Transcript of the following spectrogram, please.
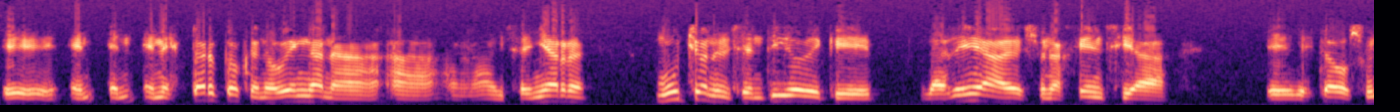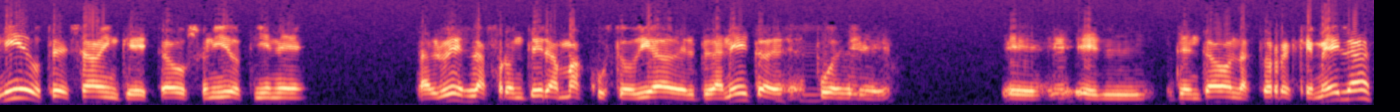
eh, en, en, en, expertos que nos vengan a, a, a enseñar mucho en el sentido de que la DEA es una agencia eh, de Estados Unidos. Ustedes saben que Estados Unidos tiene tal vez la frontera más custodiada del planeta después de eh, el atentado en las Torres Gemelas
